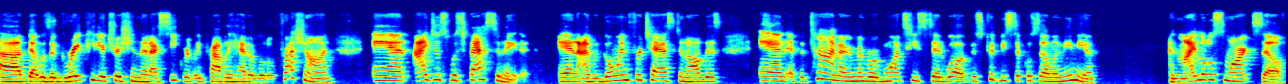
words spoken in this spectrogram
Uh, that was a great pediatrician that I secretly probably had a little crush on. And I just was fascinated. And I would go in for tests and all this. And at the time, I remember once he said, Well, this could be sickle cell anemia. And my little smart self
